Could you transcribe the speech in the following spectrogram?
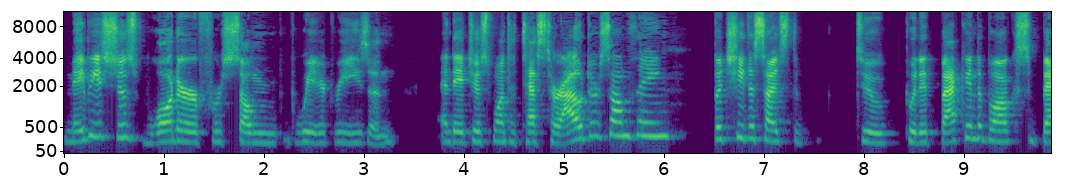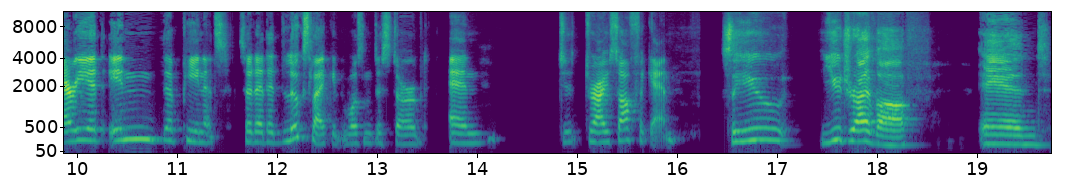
Maybe it's just water for some weird reason and they just want to test her out or something. But she decides to to put it back in the box, bury it in the peanuts so that it looks like it wasn't disturbed and just drives off again. So you you drive off and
